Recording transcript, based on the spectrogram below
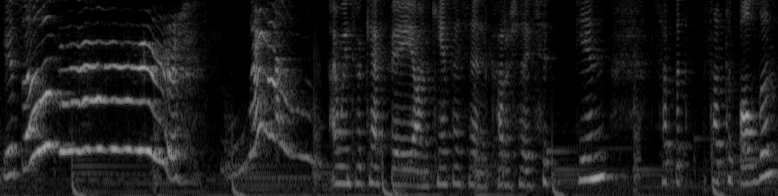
It's over! I went to a cafe on campus in Karashaysutpien, Satapaldum.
